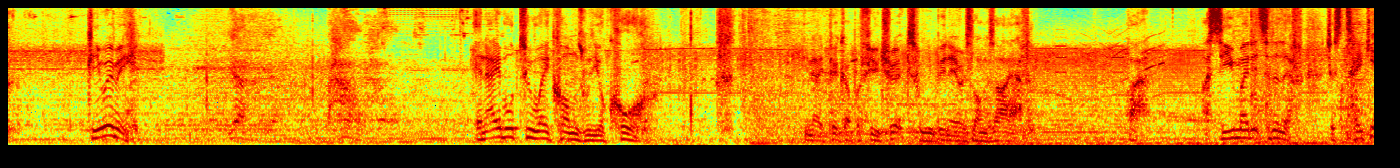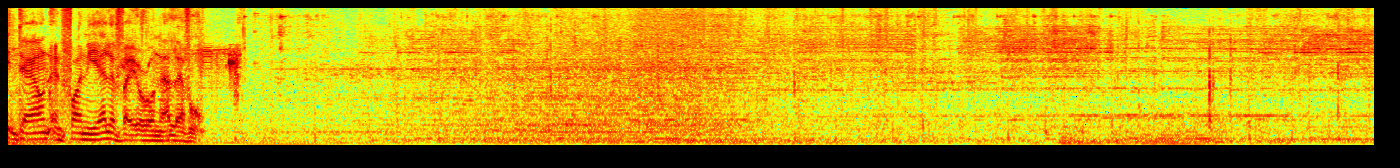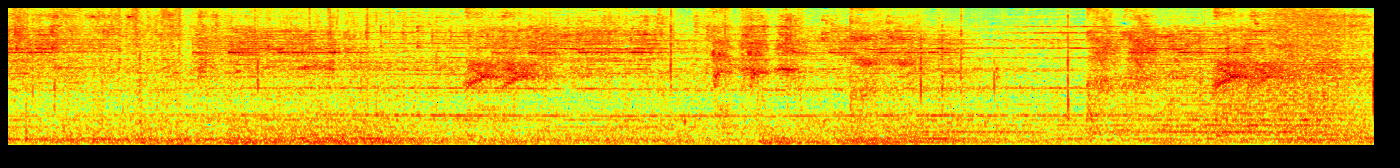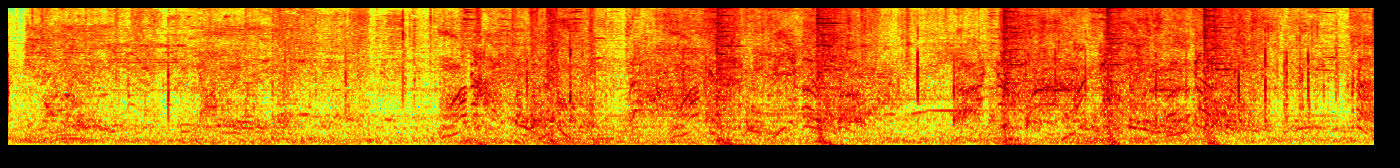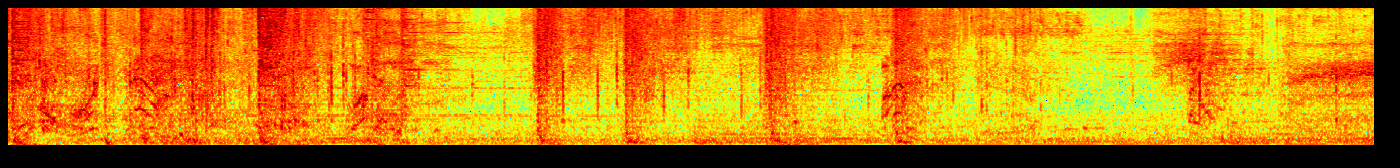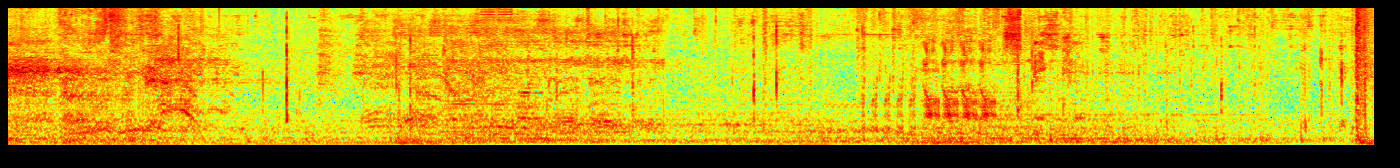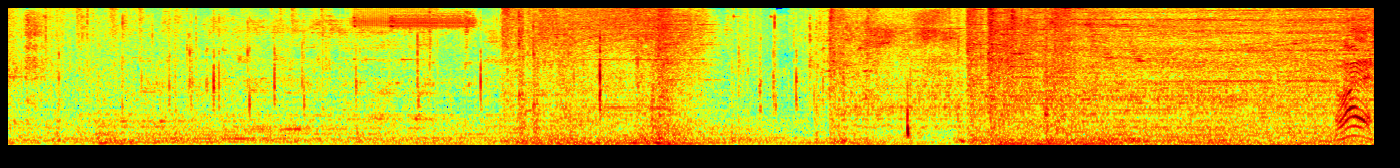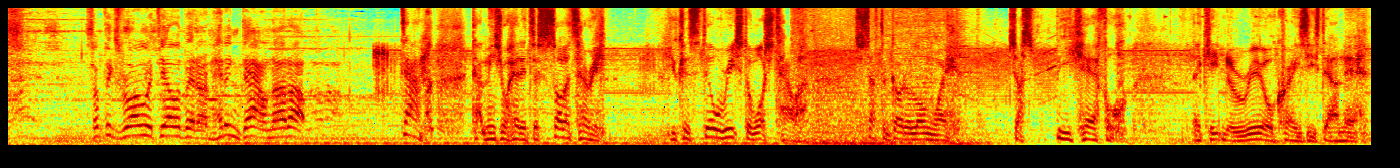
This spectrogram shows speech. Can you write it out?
can you hear me? Yeah. yeah. How? Enable two-way comms with your core. You know, you pick up a few tricks when you've been here as long as I have. Right, I see you made it to the lift. Just take it down and find the elevator on that level. Elias, something's wrong with the elevator. I'm heading down, not up. Damn, that means you're headed to solitary. You can still reach the watchtower. Just have to go the long way. Just be careful. They keep the real crazies down there.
